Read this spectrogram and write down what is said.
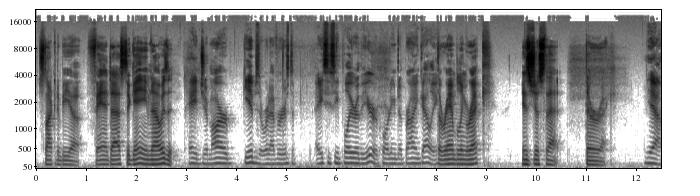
It's not going to be a fantastic game now, is it? Hey, Jahmyr Gibbs or whatever is the ACC Player of the Year according to Brian Kelly. The Rambling Wreck is just that. They're a wreck. Yeah.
